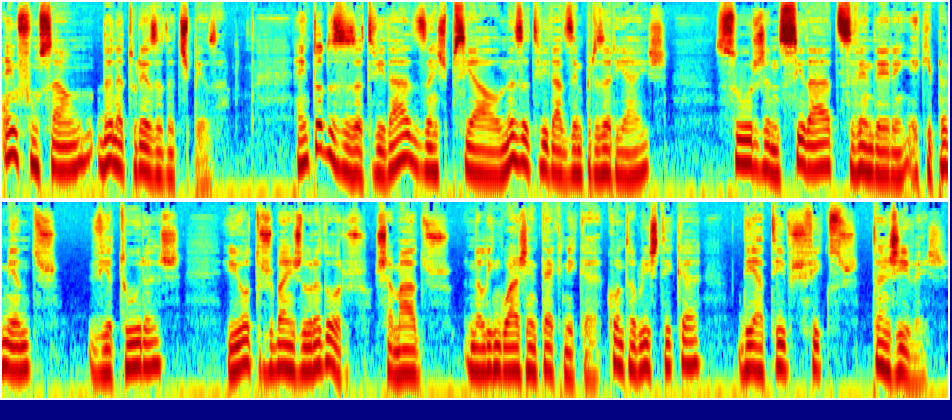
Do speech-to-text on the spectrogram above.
em função da natureza da despesa. Em todas as atividades, em especial nas atividades empresariais, surge a necessidade de se venderem equipamentos, viaturas e outros bens duradouros, chamados, na linguagem técnica contabilística, de ativos fixos tangíveis.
